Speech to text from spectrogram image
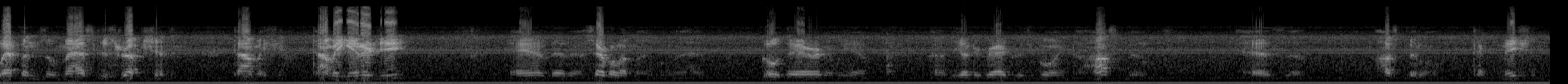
weapons of mass destruction, atomic atomic energy, and uh, several of them uh, go there, and we have uh, the undergraduates going to hospitals as uh, hospital technicians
